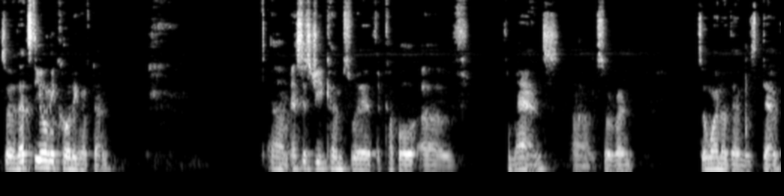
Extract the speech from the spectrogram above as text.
so that's the only coding I've done. Um, SSG comes with a couple of commands. Um, so run, so one of them is dev.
